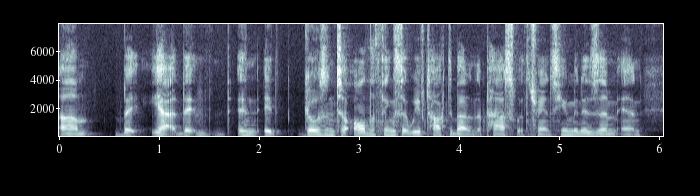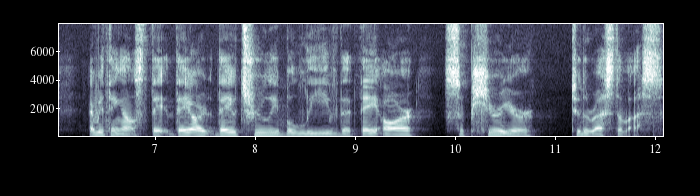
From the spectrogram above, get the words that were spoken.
um, but yeah, they, and it goes into all the things that we've talked about in the past with transhumanism and everything else. They they are they truly believe that they are superior to the rest of us.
